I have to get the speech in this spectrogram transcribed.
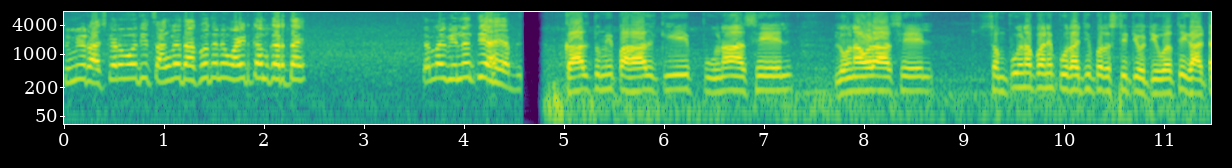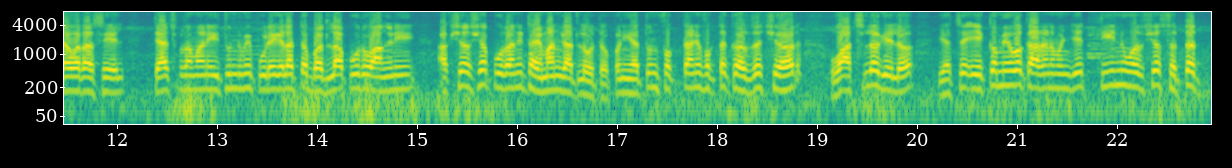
तुम्ही राजकारणामध्ये चांगलं दाखवता आणि वाईट काम करताय. त्यांना विनंती आहे आपली. काल तुम्ही पाहाल की पुणा असेल लोणावळा असेल संपूर्णपणे पुराची परिस्थिती होती. वरती घाटावर असेल. त्याचप्रमाणे इथून तुम्ही पुढे गेलात तर बदलापूर वांगणी अक्षरशः पुराने थैमान घातलं होतं. पण यातून फक्त आणि फक्त कर्जत शहर वाचलं गेलं. याचं एकमेव कारण म्हणजे तीन वर्ष सतत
